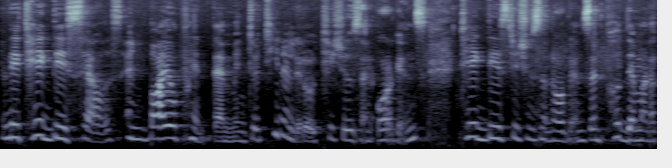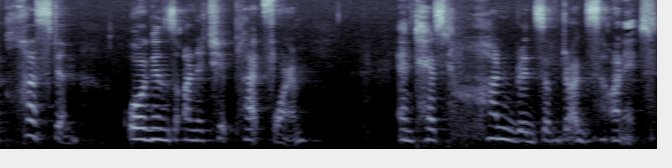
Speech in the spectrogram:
And they take these cells and bioprint them into teeny little tissues and organs, take these tissues and organs and put them on a custom organs on a chip platform and test hundreds of drugs on it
